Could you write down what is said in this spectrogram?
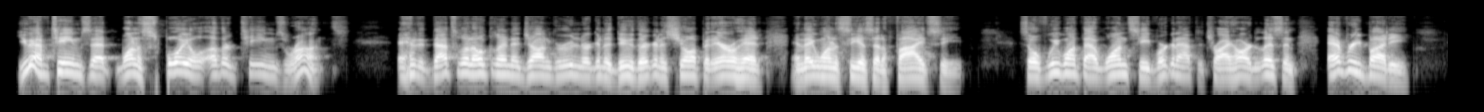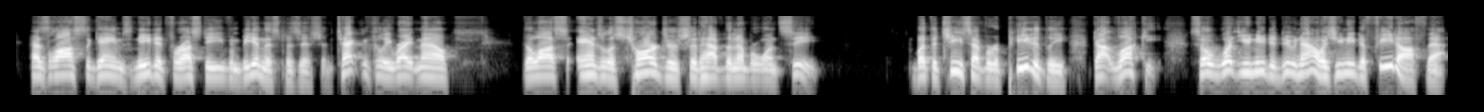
you have teams that want to spoil other teams' runs. And that's what Oakland and Jon Gruden are going to do. They're going to show up at Arrowhead and they want to see us at a five seed. So if we want that one seed, we're going to have to try hard. Listen, everybody has lost the games needed for us to even be in this position. Technically, right now, the Los Angeles Chargers should have the number one seed but the Chiefs have repeatedly got lucky. So what you need to do now is you need to feed off that.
